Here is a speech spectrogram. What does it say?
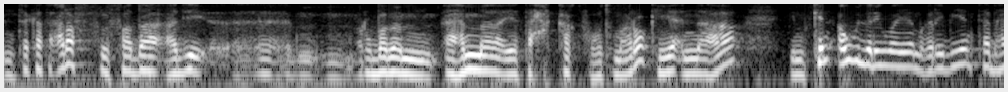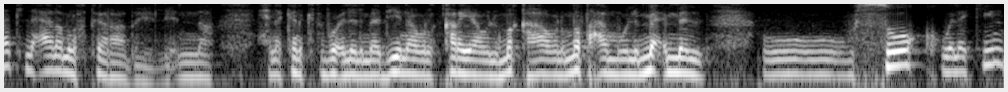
أنت كتعرف في الفضاء هذه ربما من أهم ما يتحقق في هوت ماروك هي أنها يمكن أول رواية مغربية انتبهت للعالم الافتراضي لأن إحنا كنكتبوا على المدينة والقرية والمقهى والمطعم والمعمل والسوق ولكن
